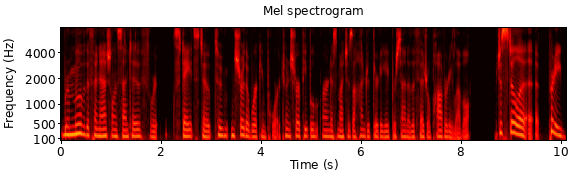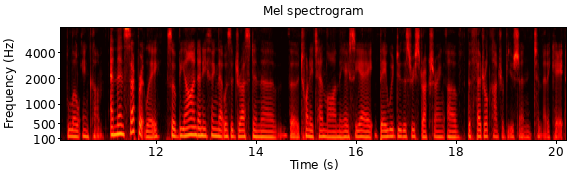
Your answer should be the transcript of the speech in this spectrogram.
remove the financial incentive for states to, to ensure the working poor, to ensure people who earn as much as 138% of the federal poverty level, which is still a, a, pretty low income. And then separately, so beyond anything that was addressed in the, the 2010 law and the ACA, they would do this restructuring of the federal contribution to Medicaid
